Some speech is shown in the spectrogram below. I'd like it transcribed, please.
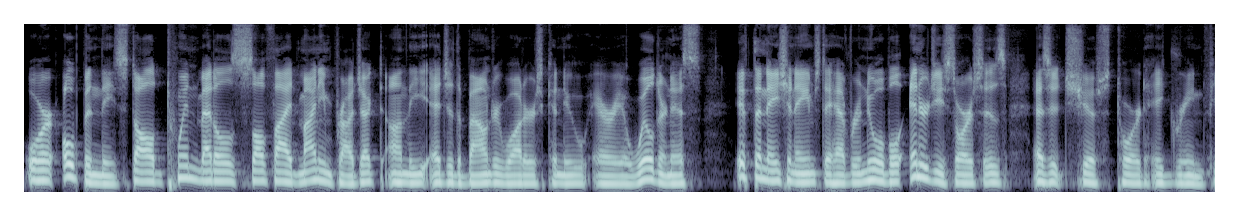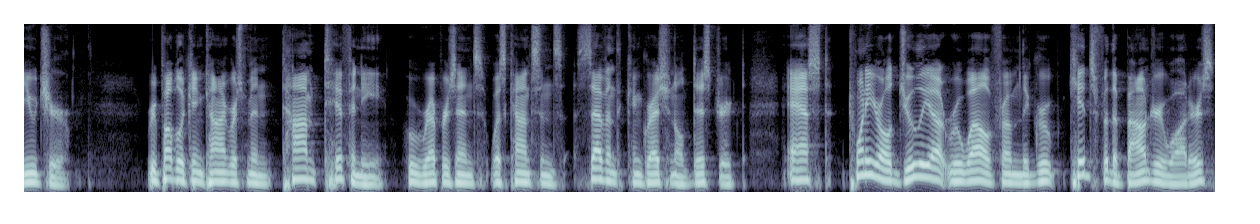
or open the stalled Twin Metals sulfide mining project on the edge of the Boundary Waters Canoe Area Wilderness if the nation aims to have renewable energy sources as it shifts toward a green future. Republican Congressman Tom Tiffany, who represents Wisconsin's 7th congressional district, asked 20 year old Julia Ruel from the group Kids for the Boundary Waters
